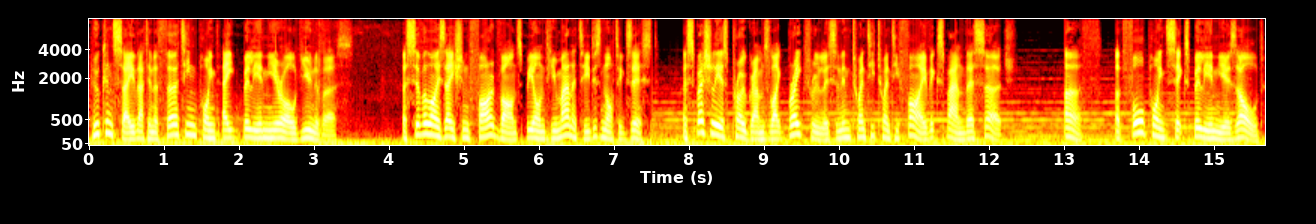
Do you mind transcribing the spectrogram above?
Who can say that in a 13.8 billion year old universe, a civilization far advanced beyond humanity does not exist? Especially as programs like Breakthrough Listen in 2025 expand their search. Earth, at 4.6 billion years old,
